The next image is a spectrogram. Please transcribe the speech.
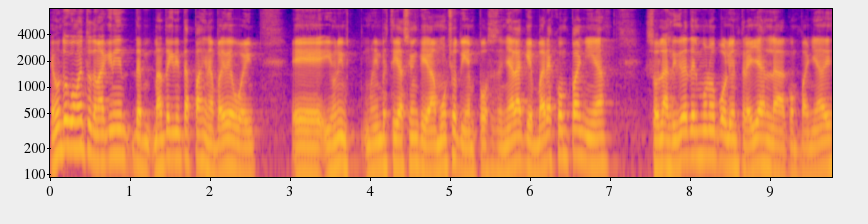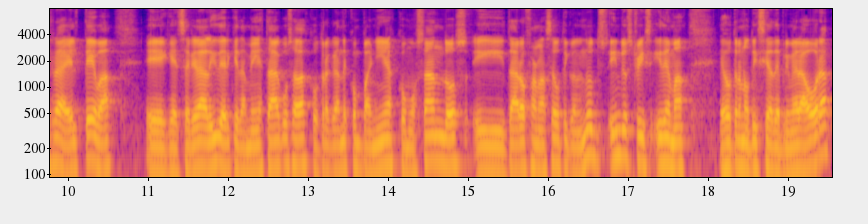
Es un documento de más de 500 páginas, by the way, eh, y una, una investigación que lleva mucho tiempo. Se señala que varias compañías son las líderes del monopolio, entre ellas la compañía de Israel, Teva, eh, que sería la líder, que también están acusadas con otras grandes compañías como Sandoz y Taro Pharmaceutical Industries y demás. Es otra noticia de primera hora.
